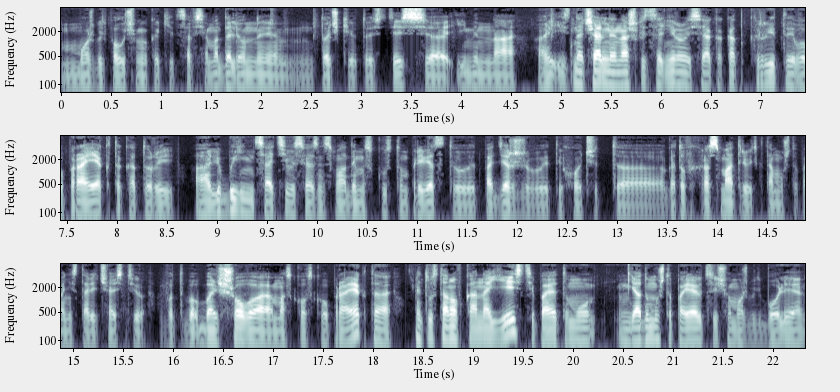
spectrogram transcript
может быть, получим какие-то совсем отдаленные точки. То есть здесь э, именно э, изначально наше позиционирование себя как открытого проекта, который любые инициативы, связанные с молодым искусством, приветствует, поддерживает и хочет, э, готов их рассматривать к тому, чтобы они стали частью вот большого московского проекта. Эта установка, она есть, и поэтому я думаю, что появятся еще, может быть, более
